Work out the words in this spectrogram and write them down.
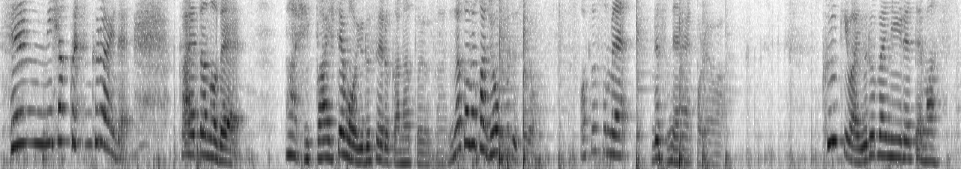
1200円ぐらいで買えたので、まあ失敗しても許せるかなという感じ。なかなか丈夫ですよ。おすすめですねこれは空気は緩めに入れてます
